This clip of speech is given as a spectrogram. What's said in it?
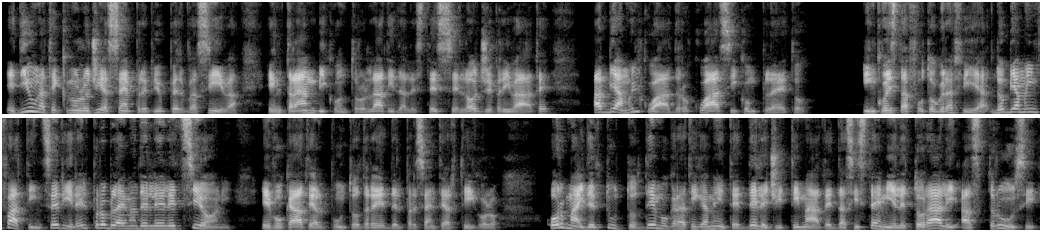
e di una tecnologia sempre più pervasiva, entrambi controllati dalle stesse logge private, abbiamo il quadro quasi completo. In questa fotografia dobbiamo infatti inserire il problema delle elezioni, evocate al punto 3 del presente articolo, ormai del tutto democraticamente delegittimate da sistemi elettorali astrusi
